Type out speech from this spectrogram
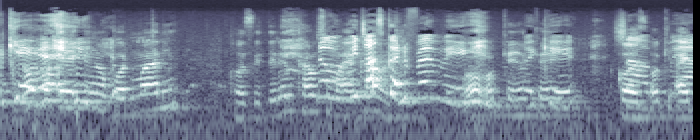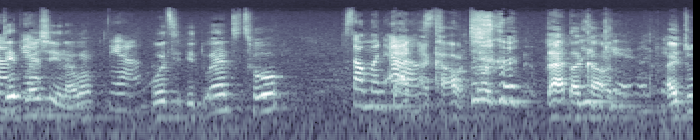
okay. not thinking about money because it didn't come to no, my we just account. confirming. Oh, okay, okay. okay. Because So, okay, yeah, I did yeah, mention yabo Yeah. but it went to Someone that else. account that account Okay, okay. I do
